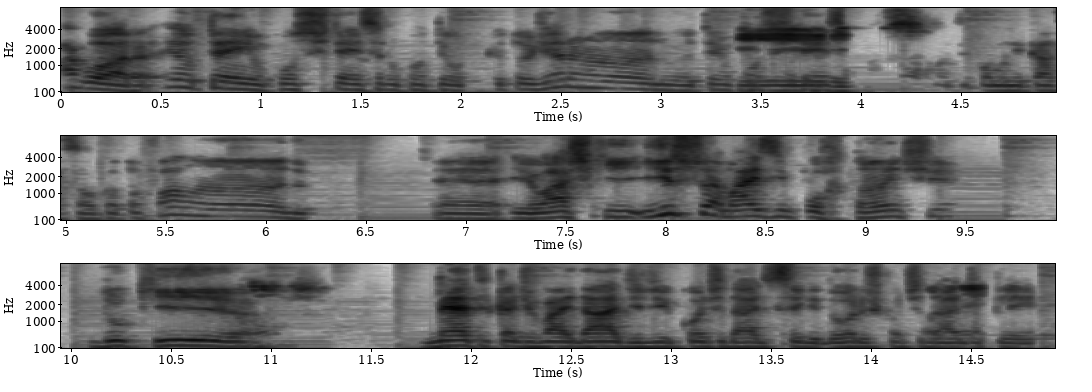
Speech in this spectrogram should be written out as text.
Agora, eu tenho consistência no conteúdo que eu estou gerando, eu tenho consistência na forma de comunicação que eu estou falando. É, eu acho que isso é mais importante do que métrica de vaidade de quantidade de seguidores, quantidade de clientes.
